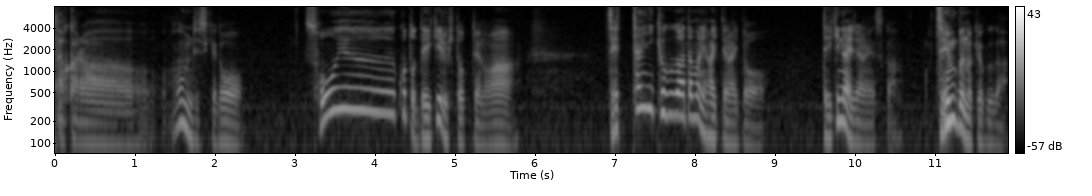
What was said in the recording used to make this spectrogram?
だから思うんですけどそういうことできる人っていうのは絶対に曲が頭に入ってないとできないじゃないですか。全部の曲が。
